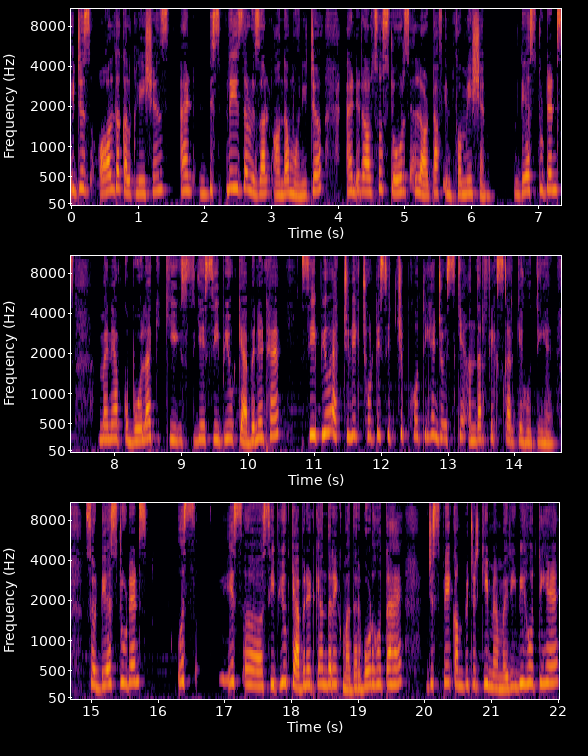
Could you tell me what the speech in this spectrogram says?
It is all the calculations and displays the result on the monitor and it also stores a lot of information dear students मैंने आपको बोला कि, कि ये सीपीयू कैबिनेट है। सीपीयू एक्चुअली एक छोटी सी चिप होती है जो इसके अंदर फिक्स करके होती है। सो डियर स्टूडेंट्स उस इस सीपीयू कैबिनेट के अंदर एक मदरबोर्ड होता है, जिसपे कंप्यूटर की मेमोरी भी होती है,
